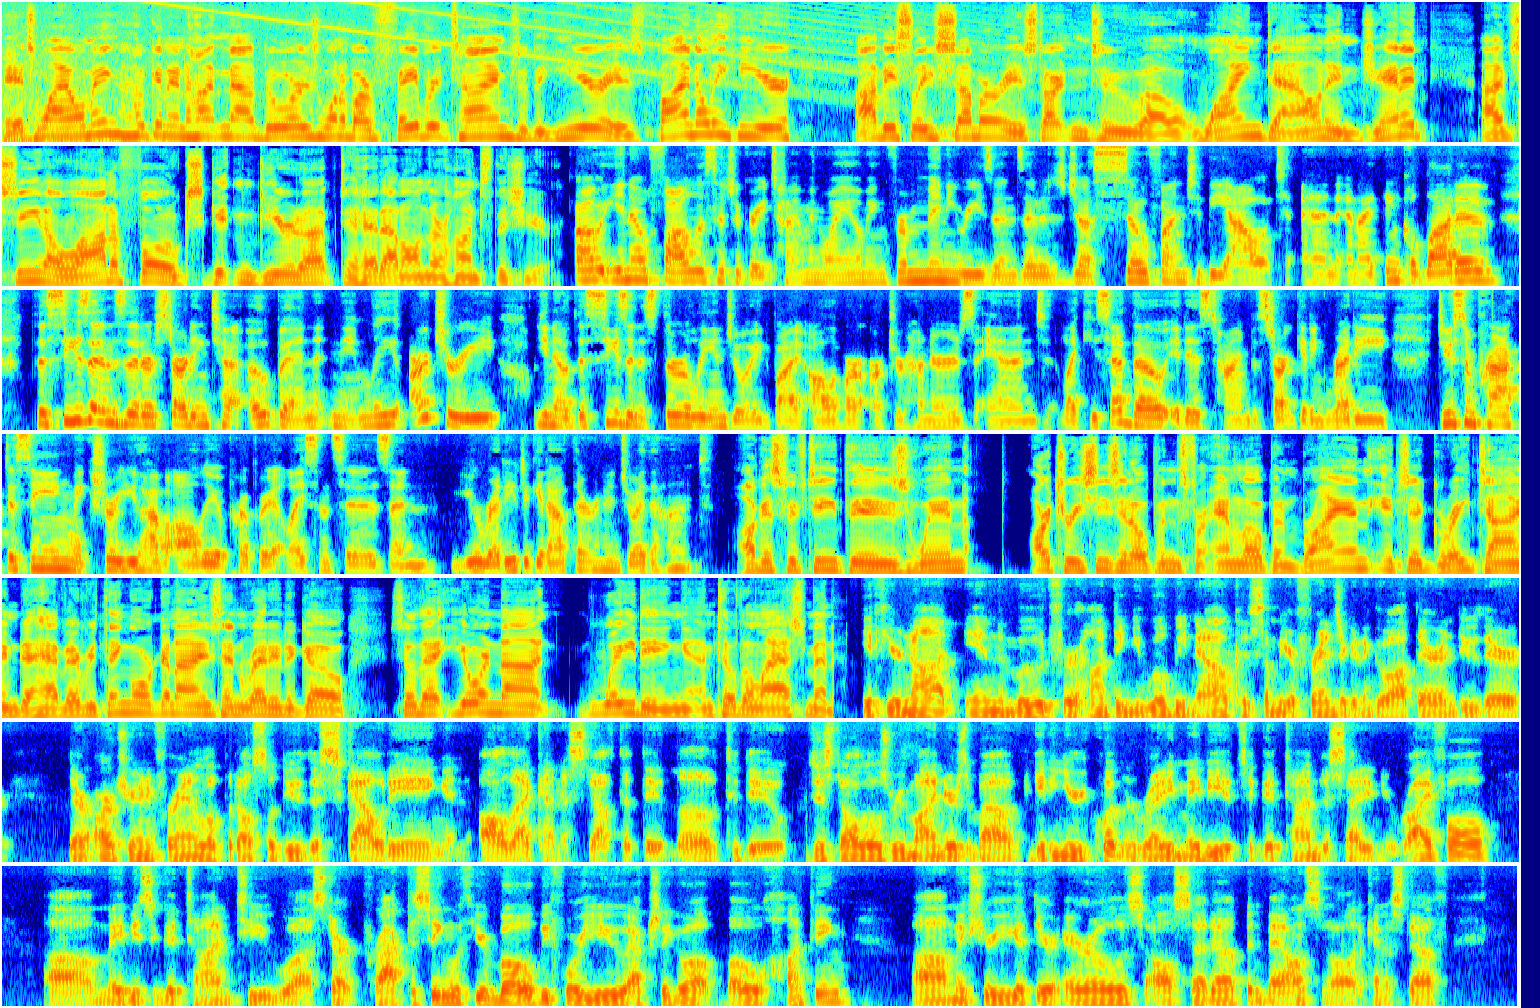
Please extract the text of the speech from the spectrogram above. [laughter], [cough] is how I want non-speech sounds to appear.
It's Wyoming Hooking and Hunting Outdoors. One of our favorite times of the year is finally here. Obviously, summer is starting to uh, wind down, and Janet, I've seen a lot of folks getting geared up to head out on their hunts this year. Oh, you know, fall is such a great time in Wyoming for many reasons. It is just so fun to be out. And and I think a lot of the seasons that are starting to open, namely archery, you know, the season is thoroughly enjoyed by all of our archer hunters. And like you said, though, it is time to start getting ready, do some practicing, make sure you have all the appropriate licenses and you're ready to get out there and enjoy the hunt. August 15th is when archery season opens for Antelope and Brian. It's a great time to have everything organized and ready to go so that you're not waiting until the last minute. If you're not in the mood for hunting, you will be now because some of your friends are going to go out there and do their their archery hunting for antelope, but also do the scouting and all that kind of stuff that they love to do. Just all those reminders about getting your equipment ready. Maybe it's a good time to sight in your rifle. Um, maybe it's a good time to uh, start practicing with your bow before you actually go out bow hunting. Uh, make sure you get your arrows all set up and balanced and all that kind of stuff.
